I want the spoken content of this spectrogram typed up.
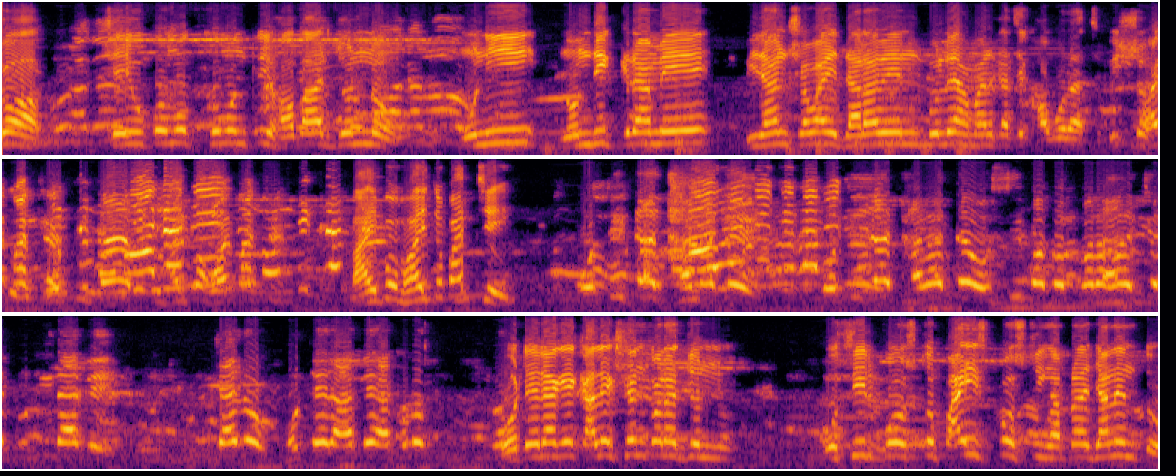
শখ। সেই উপমুখ্যমন্ত্রী হবার জন্য উনি নন্দীগ্রামে বিধানসভায় দাঁড়াবেন বলে আমার কাছে খবর আছে। বিশ্ব ভাইপো ভয় তো পাচ্ছেই। প্রতিটা থানাতে প্রতিটা থানাতে ওসি বদল করা হয়েছে দুদিন আগে। কেন? ভোটের আগে এখনও ভোটের আগে কালেকশন করার জন্য। ওসির পোস্ট তো প্রাইস পোস্টিং আপনারা জানেন তো।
